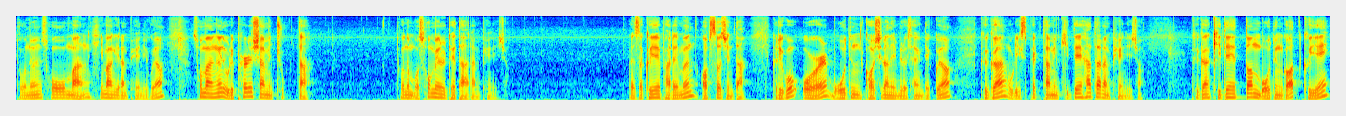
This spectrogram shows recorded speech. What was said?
또는 소망, 희망이란 표현이고요. 소망은 우리 perish 하면 죽다 또는 뭐 소멸되다라는 표현이죠. 그래서 그의 바램은 없어진다. 그리고 or 모든 것이라는 의미로 사용됐고요. 그가 우리 expect 하면 기대하다라는 표현이죠. 그가 기대했던 모든 것, 그의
